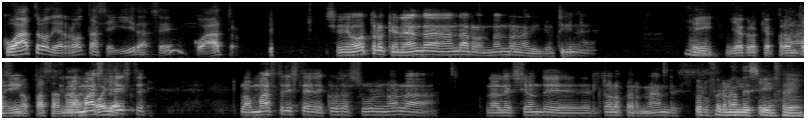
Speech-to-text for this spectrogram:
Cuatro derrotas seguidas, ¿eh? Cuatro. sí, otro que le anda, anda rondando la guillotina. ¿eh? Sí, yo creo que pronto, Ahí. si no pasa nada. Lo más Oye, triste, lo más triste de Cruz Azul, ¿no? La, la lesión de- del Toro Fernández. Pero Fernández sí. Sí.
